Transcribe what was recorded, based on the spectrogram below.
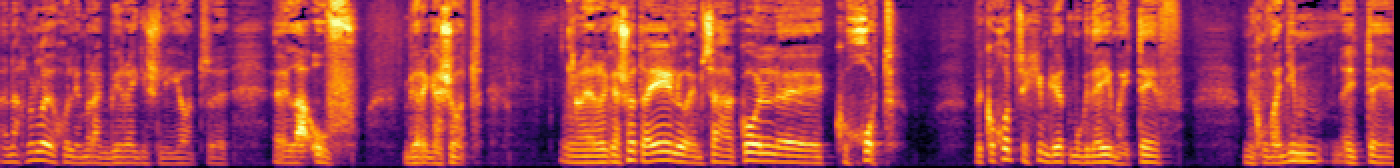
אנחנו לא יכולים רק ברגש להיות, אה, לעוף ברגשות. הרגשות האלו הם סך הכל אה, כוחות, וכוחות צריכים להיות מוגדרים היטב, מכוונים היטב,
